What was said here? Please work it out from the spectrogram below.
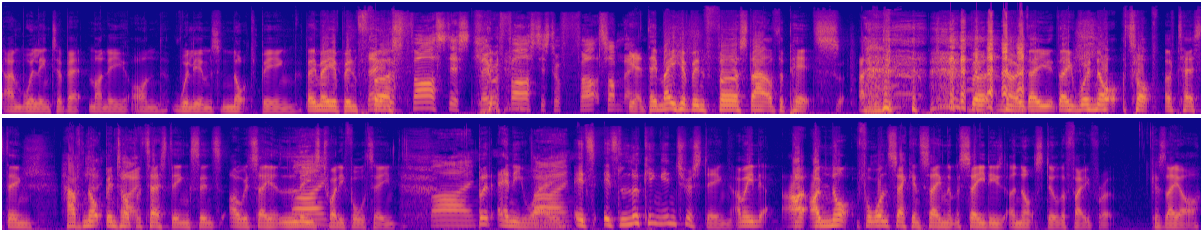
am willing to bet money on Williams not being. They may have been first. They were fastest. They were fastest or fa- something. yeah, they may have been first out of the pits, but no, they they were not top of testing. Have not Okay, been top fine. of testing since I would say at Fine. least 2014. Fine. But anyway, Fine. it's it's looking interesting. I mean, I, I'm not for one second saying that Mercedes are not still the favourite because they are,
